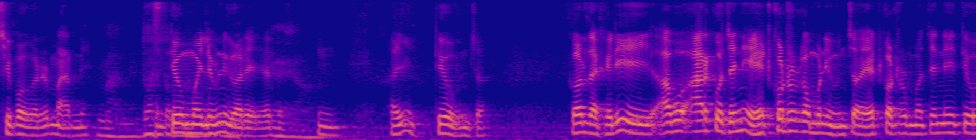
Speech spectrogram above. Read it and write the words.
छिपो गरेर मार्ने। त्यो। मैले पनि गरेँ है। त्यो हुन्छ। गर्दाखेरि अब अर्को चाहिँ नि हेड क्वार्टर कम्पनी हुन्छ। हेड क्वार्टरमा चाहिँ नि त्यो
